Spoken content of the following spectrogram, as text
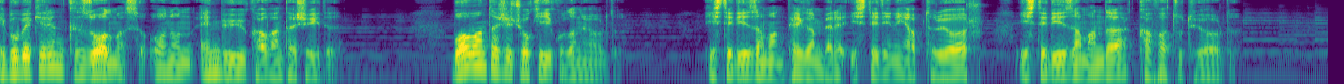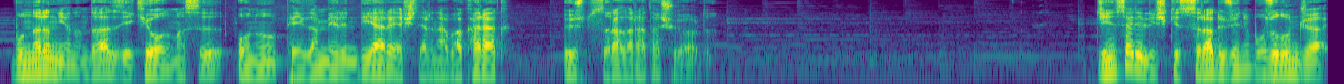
Ebu Bekir'in kızı olması onun en büyük avantajıydı. Bu avantajı çok iyi kullanıyordu. İstediği zaman peygambere istediğini yaptırıyor, istediği zaman da kafa tutuyordu. Bunların yanında zeki olması onu peygamberin diğer eşlerine bakarak üst sıralara taşıyordu. Cinsel ilişki sıra düzeni bozulunca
